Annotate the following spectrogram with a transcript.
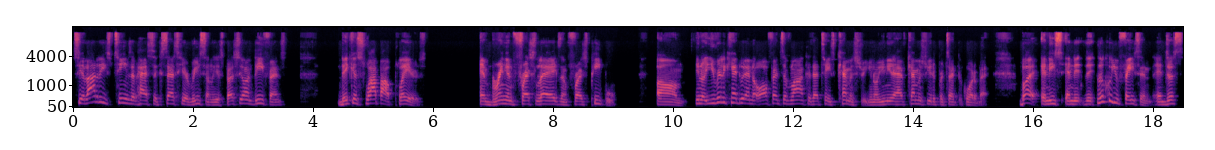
see, a lot of these teams have had success here recently, especially on defense. They can swap out players and bring in fresh legs and fresh people. Um, you know, you really can't do that in the offensive line because that takes chemistry. You know, you need to have chemistry to protect the quarterback. But and these and the, the, look who you're facing, and just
